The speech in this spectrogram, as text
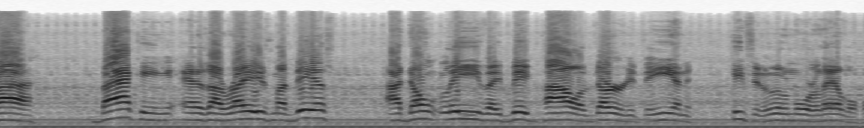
by as I raise my disc, I don't leave a big pile of dirt at the end. It keeps it a little more level.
